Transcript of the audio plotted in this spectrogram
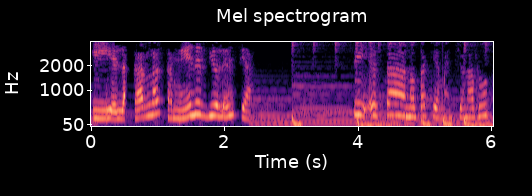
y el atacarlas también es violencia. Sí, esta nota que menciona Ruth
